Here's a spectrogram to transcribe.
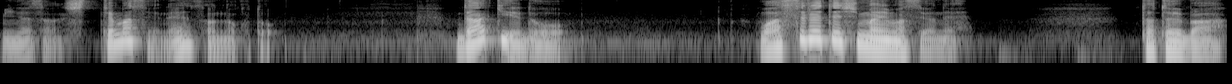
皆さん知ってますよねそんなこと。だけど忘れてしまいますよね。例えば、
